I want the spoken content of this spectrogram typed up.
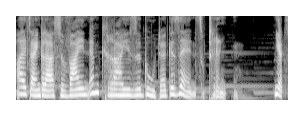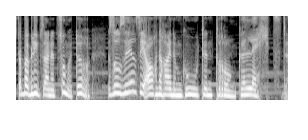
als ein Glas Wein im Kreise guter Gesellen zu trinken. Jetzt aber blieb seine Zunge dürr, so sehr sie auch nach einem guten Trunke lechzte.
